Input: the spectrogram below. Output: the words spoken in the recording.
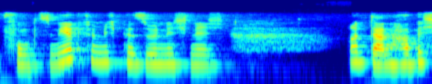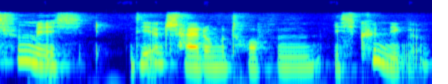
funktioniert für mich persönlich nicht. Und dann habe ich für mich die Entscheidung getroffen, ich kündige.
